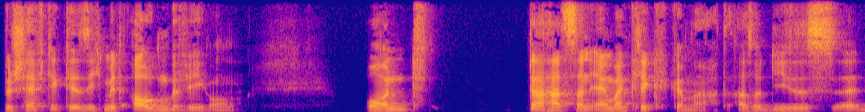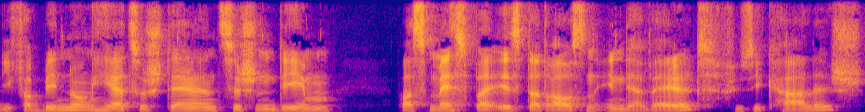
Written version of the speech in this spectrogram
beschäftigte sich mit Augenbewegungen. Und da hat es dann irgendwann Klick gemacht. Also dieses, äh, die Verbindung herzustellen zwischen dem, was messbar ist da draußen in der Welt, physikalisch,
